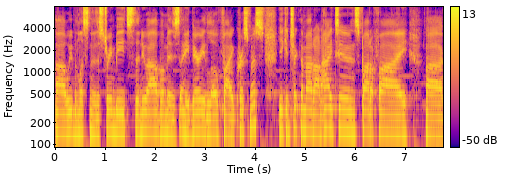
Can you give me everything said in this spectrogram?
Uh, we've been listening to Stream Beats. The new album is a very lo-fi Christmas. You can check them out on iTunes, Spotify, uh,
